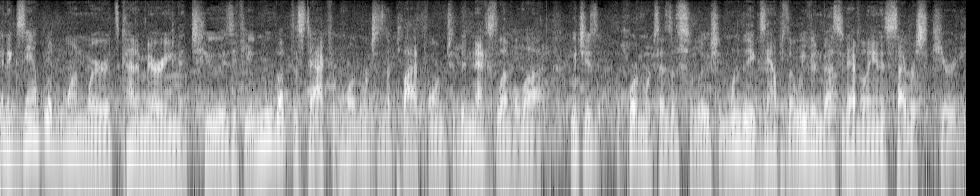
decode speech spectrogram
An example of one where it's kind of marrying the two is if you move up the stack from Hortonworks as a platform to the next level up, which is Hortonworks as a solution. One of the examples that we've invested heavily in is cybersecurity,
